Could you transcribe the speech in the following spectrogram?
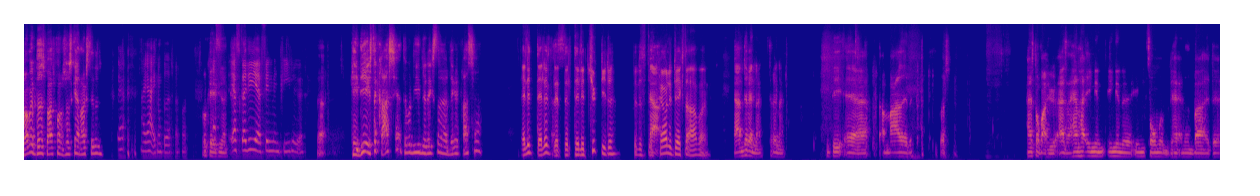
Kom med et bedre spørgsmål, så skal jeg nok stille det. Nej, jeg har ikke nogen bedre spørgsmål. Okay. Jeg, jeg skal lige uh, finde min pile. øvrigt. Kan I lige ekstra græs her? Det var lige lidt ekstra lækker græs her. Det er lidt, det er lidt, lidt, det, det er lidt tykt i det. Det, er lidt, det Ja. kræver lidt ekstra arbejde. Ja, men det er nok. Det er nok. Det er, der er meget af det. Det er Godt. Han står bare og hygger. Altså, han har ingen, ingen, uh, ingen formål med det her andet end bare, at... Uh,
